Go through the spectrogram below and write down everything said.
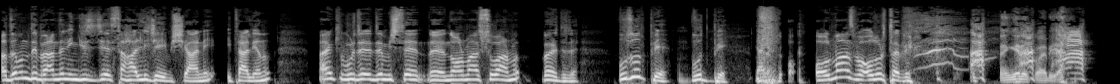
adamın da benden İngilizcesi halliceymiş yani İtalyanın. Ben ki burada dedim işte e, normal su var mı? Böyle dedi. Wouldn't be. Would be. Yani olmaz mı? Olur tabii. Ne gerek var ya?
